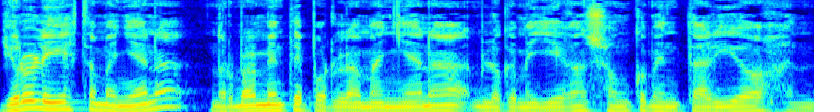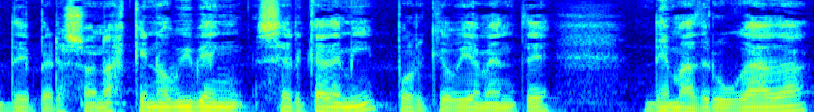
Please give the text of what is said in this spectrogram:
Yo lo leí esta mañana, normalmente por la mañana lo que me llegan son comentarios de personas que no viven cerca de mí, porque obviamente de madrugada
